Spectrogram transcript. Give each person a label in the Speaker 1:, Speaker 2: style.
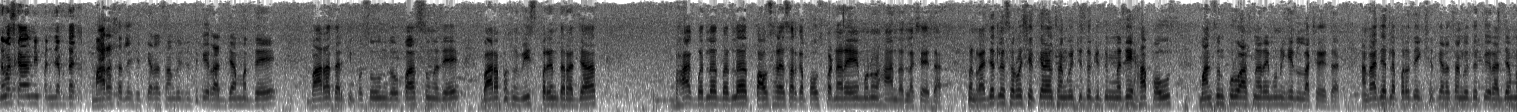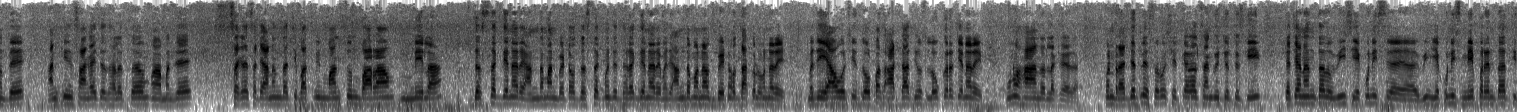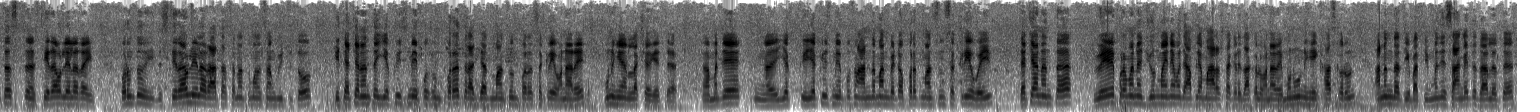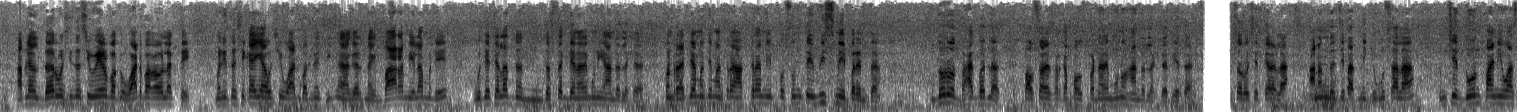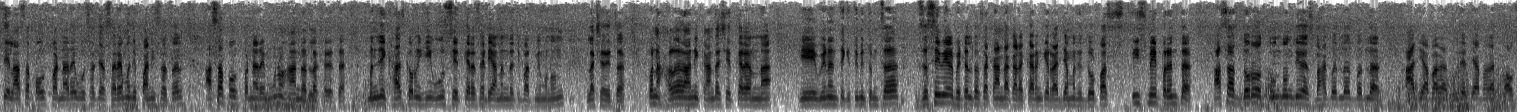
Speaker 1: नमस्कार मी पंजाब महाराष्ट्रातल्या शेतकऱ्याला सांगू इच्छितो की राज्यामध्ये बारा तारखेपासून जवळपास म्हणजे बारापासून वीसपर्यंत राज्यात भाग बदलत बदलत पावसाळ्यासारखा पाऊस पडणार आहे म्हणून हा अंदाज लक्षात येतात पण राज्यातल्या सर्व शेतकऱ्याला सांगू इच्छितो की तुम्ही मध्ये हा पाऊस मान्सून पूर्व असणार आहे म्हणून हे लक्षात येतं. आणि राज्यातल्या परत एक शेतकऱ्याला सांगू इच्छितो की राज्यामध्ये आणखीन सांगायचं झालं तर म्हणजे सगळ्यासाठी आनंदाची बातमी मान्सून बारा मेला दस्तक देणार आहे अंदमान बेटावर दस्तक म्हणजे धडक देणार आहे म्हणजे अंदमानात बेटावर दाखल होणार आहे. म्हणजे यावर्षी जवळपास आठ दहा दिवस लवकरच येणार आहे म्हणून हा अंदाज लक्षात येतात पण राज्यातले सर्व शेतकऱ्याला सांगू इच्छितो की त्याच्यानंतर वीस एकोणीस वी एकोणीस मेपर्यंत तिथं स्थिरावलेलं राहील. परंतु स्थिरावलेलं राहत असताना तुम्हाला सांगू इच्छितो की त्याच्यानंतर एकवीस मेपासून परत राज्यात मान्सून परत सक्रिय होणार आहे म्हणून हे लक्षात घ्यायचं. म्हणजे एक एकवीस मेपासून अंदमान बेटावर परत मान्सून सक्रिय होईल. त्याच्यानंतर वेळेप्रमाणे जून महिन्यामध्ये आपल्या महाराष्ट्राकडे दाखल होणार आहे म्हणून हे खास करून आनंदाची बातमी. म्हणजे सांगायचं झालं तर आपल्याला दरवर्षी जशी वेळ बघ वाट बघावं लागते म्हणजे तशी काही यावर्षी वाट बघण्याची गरज नाही. बारा मेलामध्ये उद्याच्याला दस्तक देणार आहे म्हणून हे अंदाज लक्षात पण राज्यामध्ये मात्र अकरा मेपासून ते वीस मेपर्यंत दररोज भाग बदलत. पावसाळ्यासारखा पाऊस पडणार आहे म्हणून हा अंदाज लक्षात घेता सर्व शेतकऱ्याला आनंदाची बातमी की ऊसाला तुमचे दोन पाणी वाचतील असा पाऊस पडणार आहे. ऊसाच्या सऱ्यामध्ये पाणी साचल असा पाऊस पडणार आहे म्हणून हा अंदाज लक्षात येतं म्हणजे खास करून ही ऊस शेतकऱ्यासाठी आनंदाची बातमी म्हणून लक्षात येतं पण हळद आणि कांदा शेतकऱ्यांना की विनंती की तुम्ही तुमचं जसे वेळ भेटेल तसा कांदा काढा. कारण की राज्यामध्ये जवळपास तीस मेपर्यंत असा दररोज दोन दोन दिवस भाग बदलत बदलत आज या भागात उद्या त्या भागात पावसा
